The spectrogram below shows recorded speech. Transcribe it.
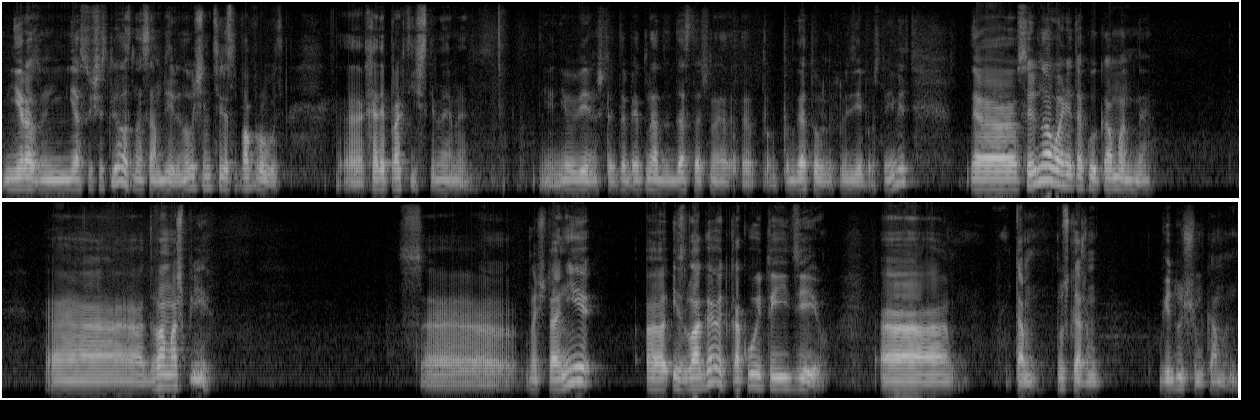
Ни разу не осуществлялась на самом деле, но очень интересно попробовать. Э, хотя практически, наверное, не, не уверен, что это, это надо достаточно э, подготовленных людей просто иметь. Э, соревнование такое командное. Э, два машпи, значит, они излагают какую-то идею, там, ну, скажем, ведущим команд.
